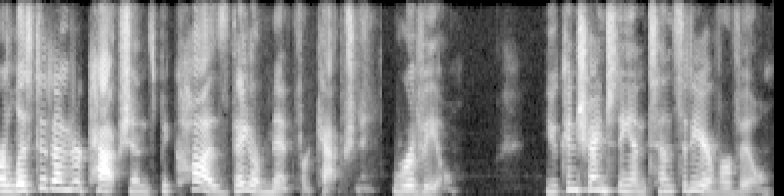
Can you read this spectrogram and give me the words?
are listed under captions because they are meant for captioning. Reveal. You can change the intensity of reveal.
